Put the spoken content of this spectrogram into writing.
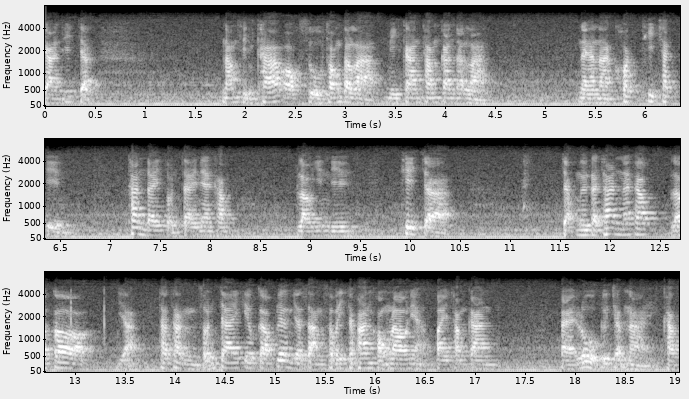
การที่จะ นำสินค้าออกสู่ท้องตลาด มีการทำการตลาด ในอนาคตที่ชัดเจน ท่านใดสนใจเนี่ยครับ เรายินดีที่จะจับมือกับท่านนะครับ แล้วก็อยากถ้าท่านสนใจเกี่ยวกับเรื่องจะสั่งผลิตภัณฑ์ของเราเนี่ยไปทำการแปรรูปหรือจำหน่ายครับ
